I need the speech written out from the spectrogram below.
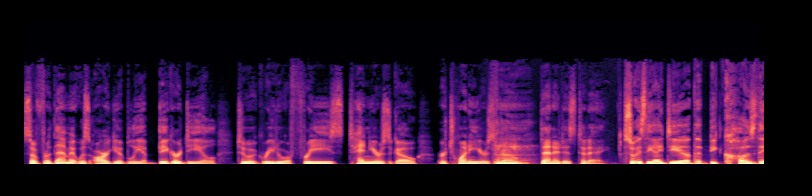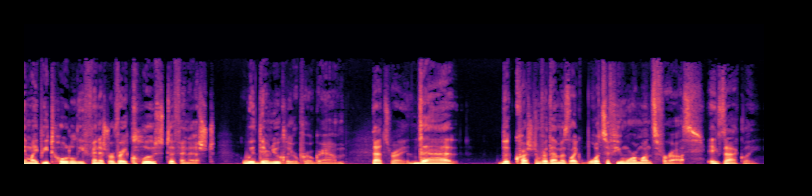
So for them, it was arguably a bigger deal to agree to a freeze 10 years ago or 20 years ago Hmm. than it is today. So is the idea that because they might be totally finished or very close to finished with their nuclear program. That's right. That the question for them is like, what's a few more months for us? Exactly.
